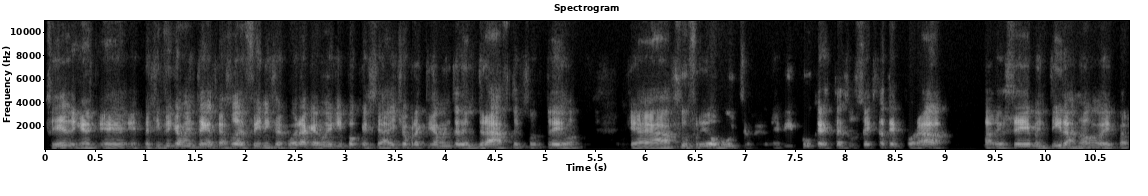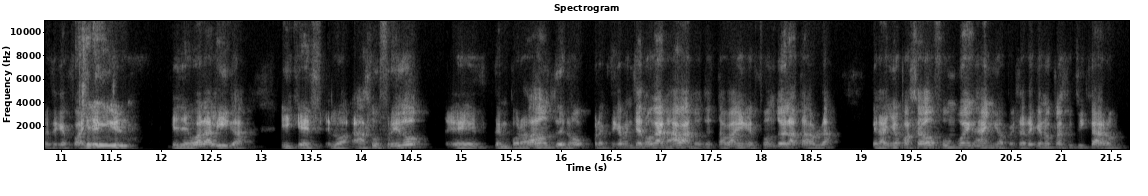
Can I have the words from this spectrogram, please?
Sí, eh, específicamente en el caso de Phoenix, recuerda que es un equipo que se ha hecho prácticamente del draft, del sorteo, que ha sufrido mucho. David Booker está en su sexta temporada. Parece mentira, ¿no? Eh, parece que fue ayer que, llegó a la liga y que lo, ha sufrido eh, temporadas donde no, prácticamente no ganaban, donde estaban en el fondo de la tabla. El año pasado fue un buen año, a pesar de que no clasificaron.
